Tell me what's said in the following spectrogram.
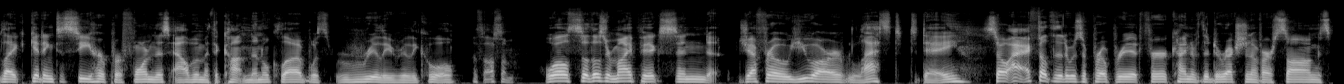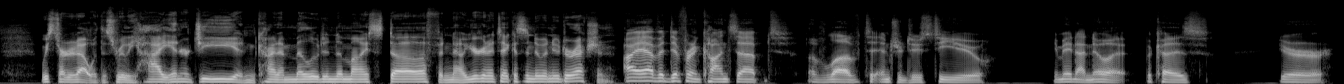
like getting to see her perform this album at the Continental Club was really really cool. That's awesome. Well, so those are my picks, and Jeffro, you are last today. So I felt that it was appropriate for kind of the direction of our songs. We started out with this really high energy and kind of mellowed into my stuff, and now you're going to take us into a new direction. I have a different concept of love to introduce to you. You may not know it because you're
